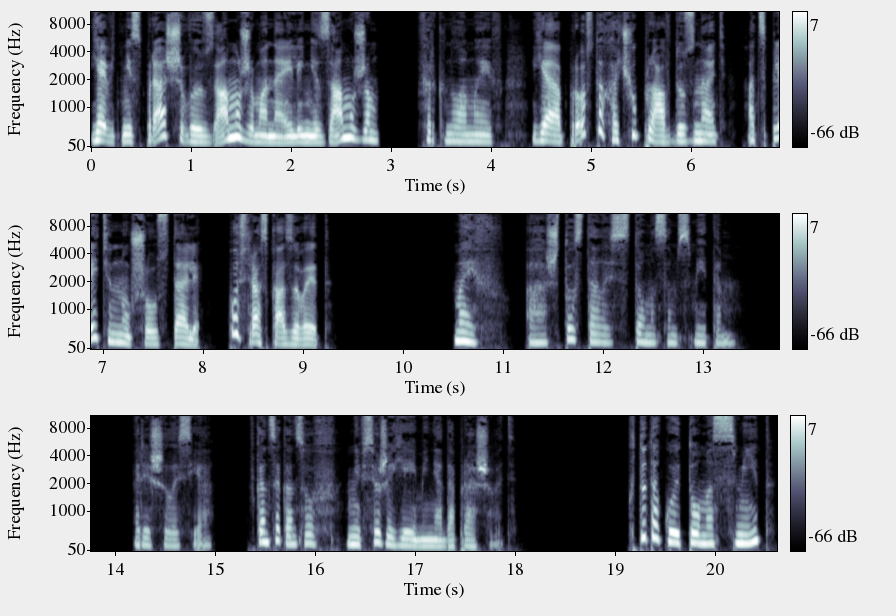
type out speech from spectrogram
«Я ведь не спрашиваю, замужем она или не замужем», — фыркнула Мэйв. «Я просто хочу правду знать. От сплетен уши устали. Пусть рассказывает». «Мэйв, а что сталось с Томасом Смитом?» — решилась я. В конце концов, не все же ей меня допрашивать. «Кто такой Томас Смит?»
